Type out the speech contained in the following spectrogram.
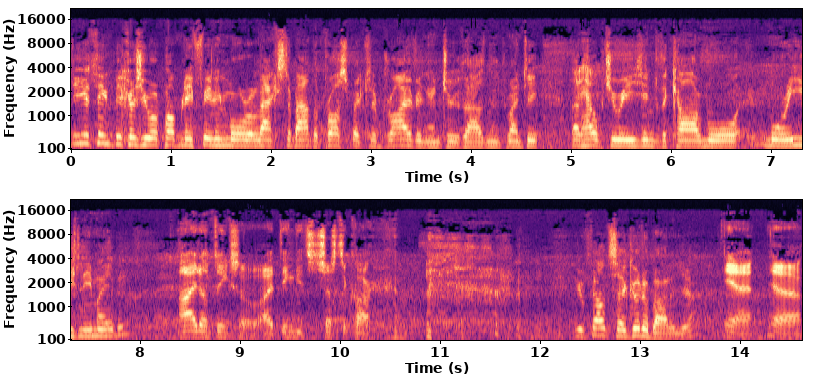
Do you think because you were probably feeling more relaxed about the prospect of driving in 2020, that helped you ease into the car more more easily, maybe? I don't think so. I think it's just a car. you felt so good about it, yeah? Yeah, yeah.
